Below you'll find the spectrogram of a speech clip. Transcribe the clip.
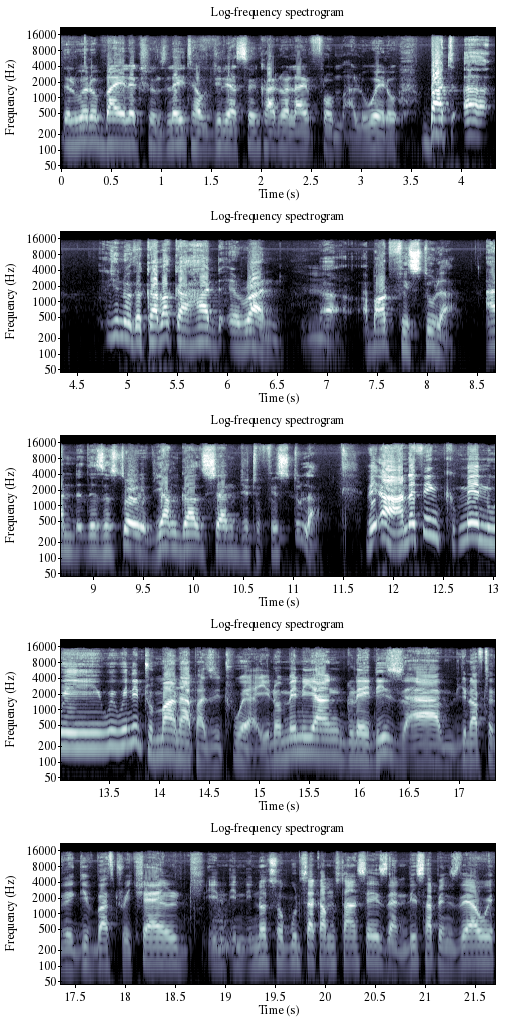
the Luweero by-elections later with Julius Senkandwa live from uh, Luweero. But, uh, you know, the Kabaka had a run uh, about fistula. And there's a story of young girls shunned due to fistula. They are, and I think men, we, we, we need to man up, as it were. You know, many young ladies, um, you know, after they give birth to a child in, in, in not so good circumstances, and this happens their way,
